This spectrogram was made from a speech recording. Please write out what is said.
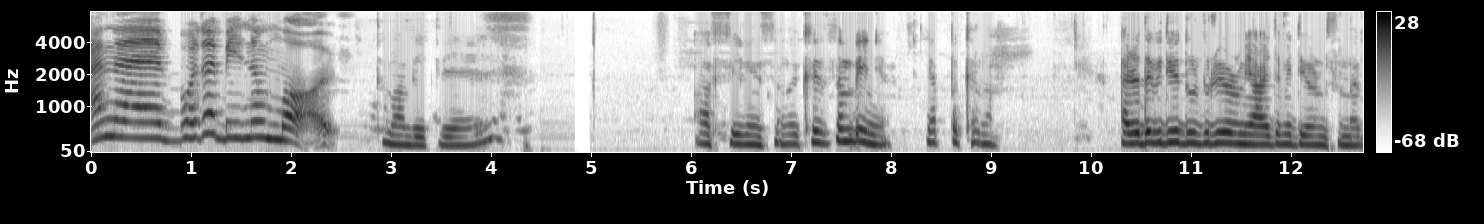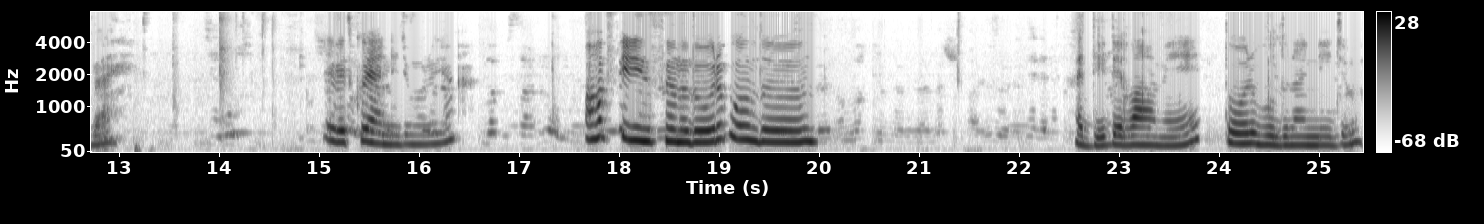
Anne burada benim var. Tamam bekle. Aferin sana kızım benim. Yap bakalım. Arada videoyu durduruyorum yardım ediyorum sana ben. Evet koy anneciğim oraya. Aferin sana doğru buldun. Hadi devam et. Doğru buldun anneciğim.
